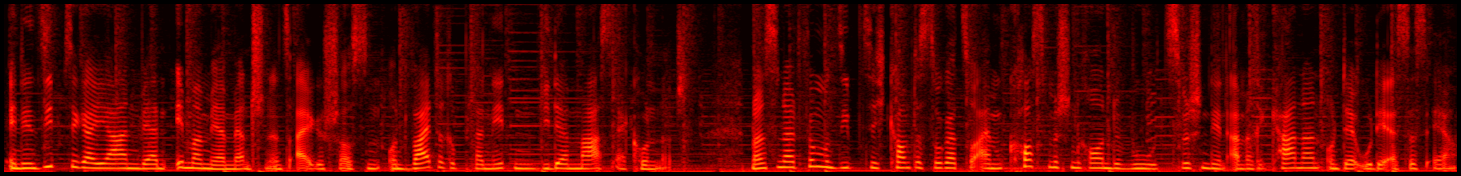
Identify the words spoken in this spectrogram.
In den 70er Jahren werden immer mehr Menschen ins All geschossen und weitere Planeten wie der Mars erkundet. 1975 kommt es sogar zu einem kosmischen Rendezvous zwischen den Amerikanern und der UdSSR.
